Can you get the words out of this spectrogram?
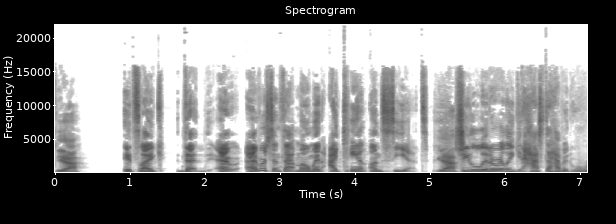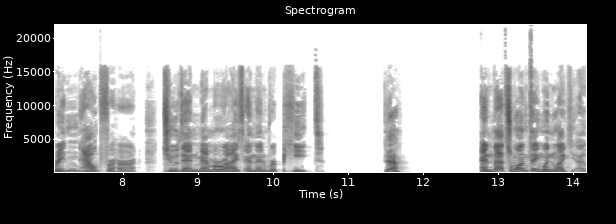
Yeah. it's like that ever since that moment i can't unsee it Yeah. she literally has to have it written out for her to then memorize and then repeat Yeah. and that's one thing when like uh,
